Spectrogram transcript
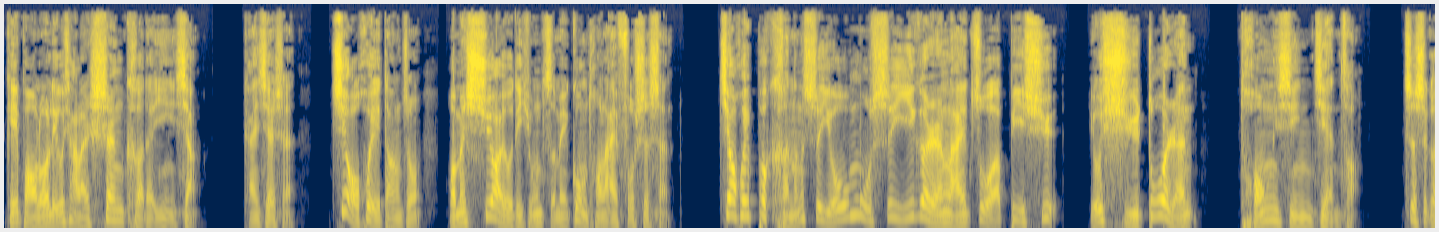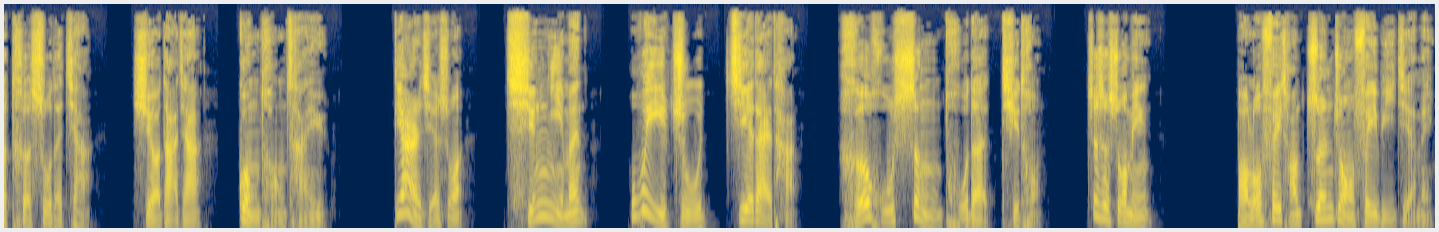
给保罗留下了深刻的印象。感谢神，教会当中我们需要有弟兄姊妹共同来服侍神。教会不可能是由牧师一个人来做，必须有许多人。同心建造，这是个特殊的家，需要大家共同参与。第二节说，请你们为主接待他，合乎圣徒的体统。这是说明保罗非常尊重菲比姐妹，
